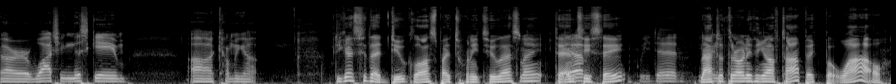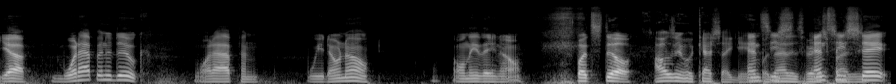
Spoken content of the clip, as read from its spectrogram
or watching this game uh, coming up. Do you guys see that Duke lost by 22 last night to Yep. NC State? We did. Not to throw anything off topic, but wow. Yeah. What happened to Duke? What happened? We don't know. Only they know. But still, I wasn't able to catch that game, but NC, that is very NC surprising. State,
